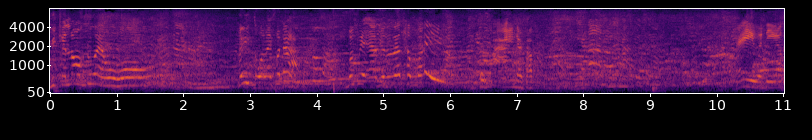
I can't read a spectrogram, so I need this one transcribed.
มีกระรอกด้วย โอ้โห เฮ้ย ตัวอะไรฟะน่ะ มึงไปแอบอยู่ตรงนั้นทำไมผมอายนะครับเฮ้ยสวัสดีครับ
